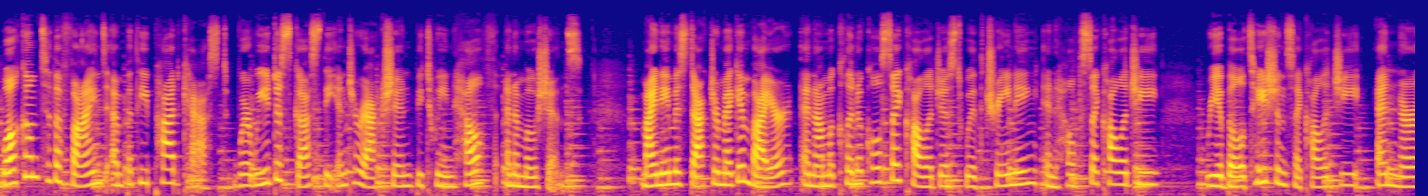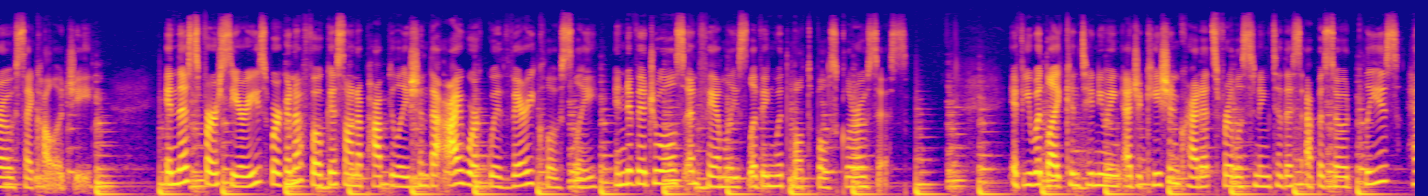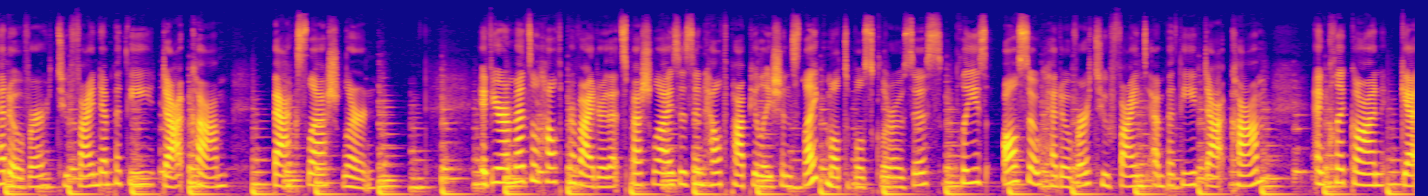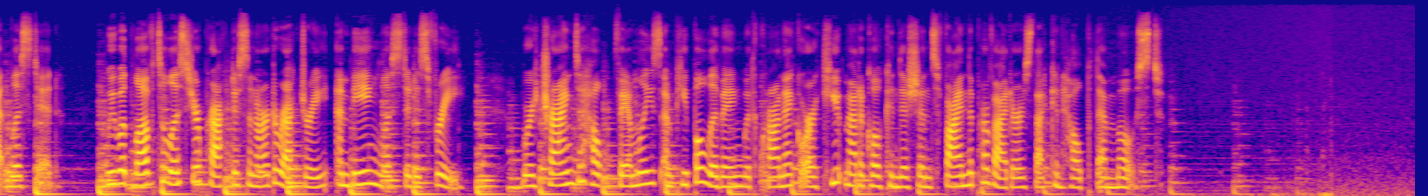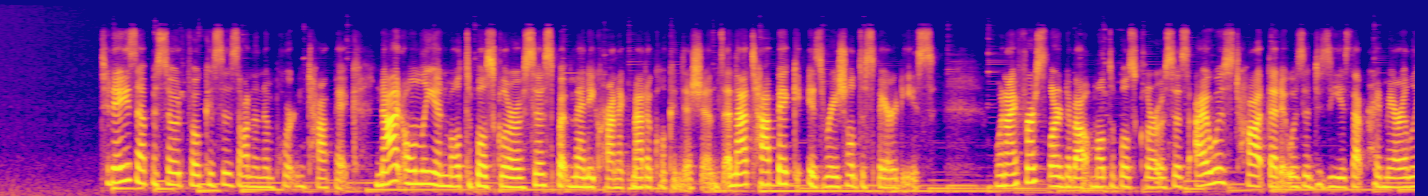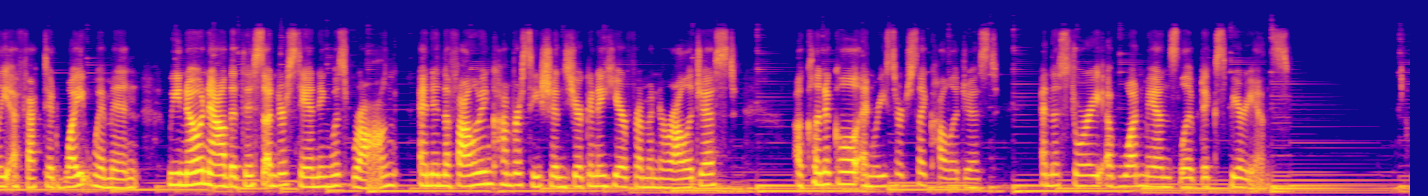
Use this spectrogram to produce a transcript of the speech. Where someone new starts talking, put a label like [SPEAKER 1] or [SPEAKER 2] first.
[SPEAKER 1] Welcome to the Find Empathy podcast, where we discuss the interaction between health and emotions. My name is Dr. Megan Beyer, and I'm a clinical psychologist with training in health psychology, rehabilitation psychology, and neuropsychology. In this first series, we're going to focus on a population that I work with very closely individuals and families living with multiple sclerosis. If you would like continuing education credits for listening to this episode, please head over to findempathy.com backslash learn. If you're a mental health provider that specializes in health populations like multiple sclerosis, please also head over to findempathy.com and click on Get Listed. We would love to list your practice in our directory, and being listed is free. We're trying to help families and people living with chronic or acute medical conditions find the providers that can help them most. Today's episode focuses on an important topic, not only in multiple sclerosis, but many chronic medical conditions, and that topic is racial disparities. When I first learned about multiple sclerosis, I was taught that it was a disease that primarily affected white women. We know now that this understanding was wrong, and in the following conversations, you're going to hear from a neurologist, a clinical and research psychologist, and the story of one man's lived experience.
